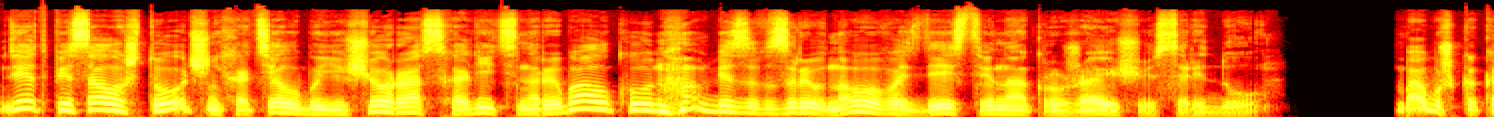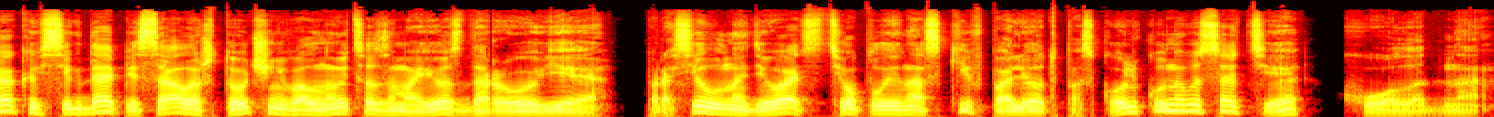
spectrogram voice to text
Дед писал, что очень хотел бы еще раз сходить на рыбалку, но без взрывного воздействия на окружающую среду. Бабушка, как и всегда, писала, что очень волнуется за мое здоровье. Просила надевать теплые носки в полет, поскольку на высоте холодно.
